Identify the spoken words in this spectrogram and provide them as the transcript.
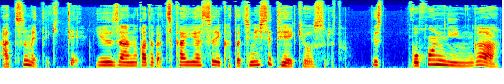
集めてきてユーザーの方が使いやすい形にして提供すると。でご本人が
